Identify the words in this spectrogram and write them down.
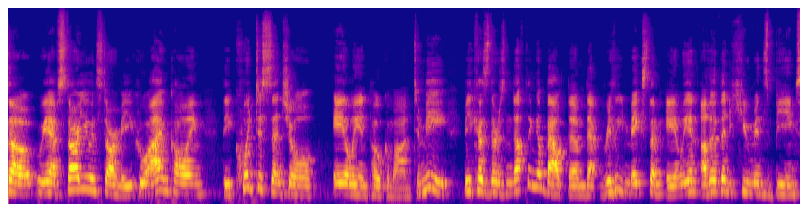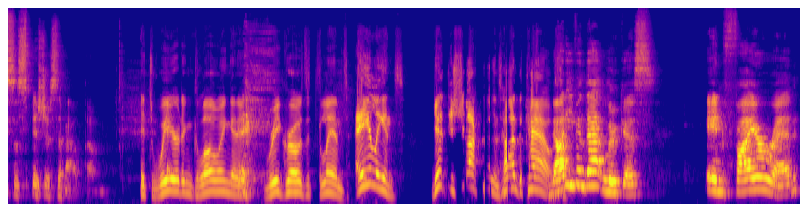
So we have Staryu and Starmie, who I am calling the quintessential alien Pokemon to me because there's nothing about them that really makes them alien other than humans being suspicious about them. it's weird and glowing and it regrows its limbs. Aliens! Get the shotguns, hide the cows. Not even that, Lucas. In Fire Red,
